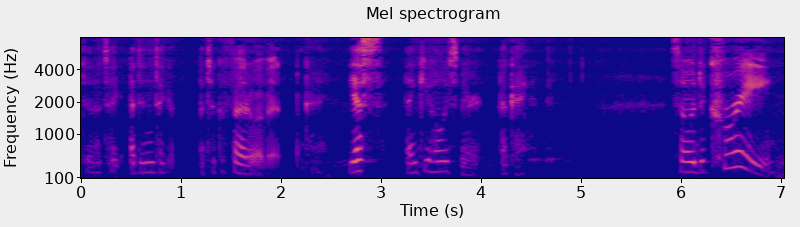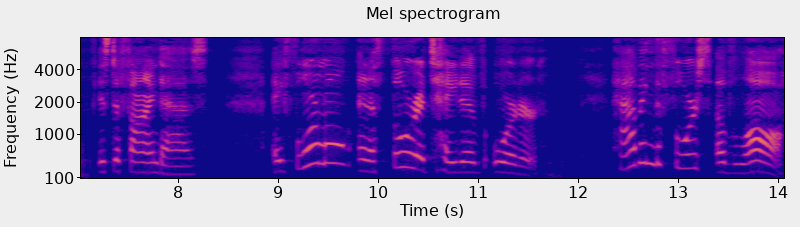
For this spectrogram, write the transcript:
Did I take? I didn't take. A, I took a photo of it. Okay. Yes. Thank you, Holy Spirit. Okay. So a decree is defined as a formal and authoritative order, having the force of law,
